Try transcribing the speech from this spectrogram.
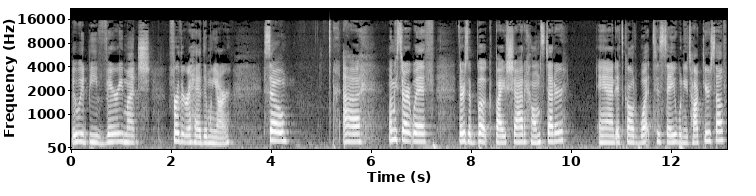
it would be very much further ahead than we are. So, uh, let me start with there's a book by Shad Helmstetter and it's called What to Say When You Talk to Yourself.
